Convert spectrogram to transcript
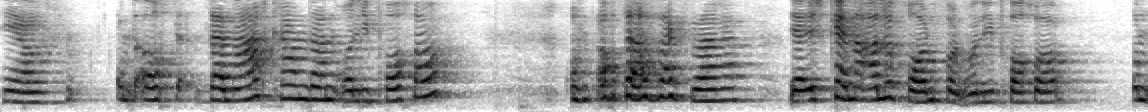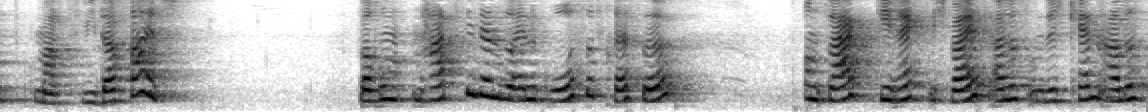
Ja, und auch danach kam dann Olli Pocher. Und auch da sagt Sarah, ja, ich kenne alle Frauen von Olli Pocher. Und macht's wieder falsch. Warum hat sie denn so eine große Fresse und sagt direkt, ich weiß alles und ich kenne alles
